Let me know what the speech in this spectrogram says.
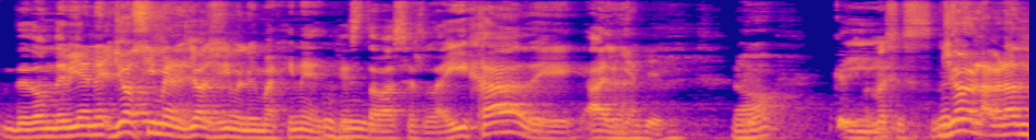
de dónde viene. Yo sí me, yo sí me lo imaginé, que esta va a ser la hija de alguien. ¿no? Que Y no es- no es- yo la verdad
